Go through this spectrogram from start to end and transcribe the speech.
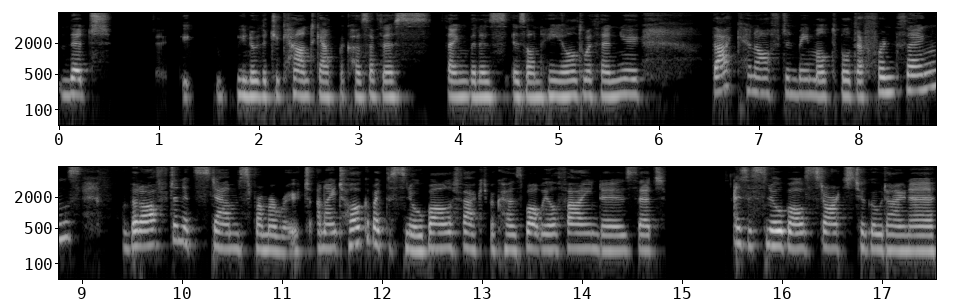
that you know that you can't get because of this thing that is is unhealed within you. That can often be multiple different things but often it stems from a root. And I talk about the snowball effect because what we'll find is that as a snowball starts to go down a,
